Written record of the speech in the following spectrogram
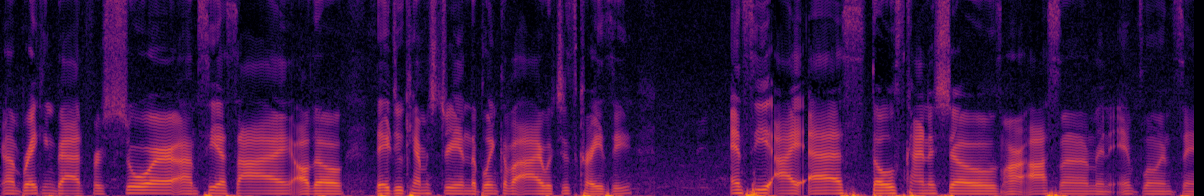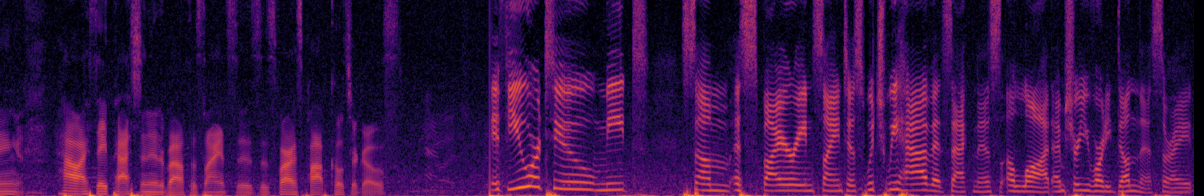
um, Breaking Bad for sure. Um, CSI, although they do chemistry in the blink of an eye, which is crazy. NCIS, those kind of shows are awesome and influencing how I stay passionate about the sciences as far as pop culture goes. If you were to meet some aspiring scientists, which we have at SACNAS a lot, I'm sure you've already done this, right?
